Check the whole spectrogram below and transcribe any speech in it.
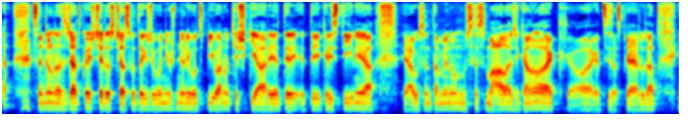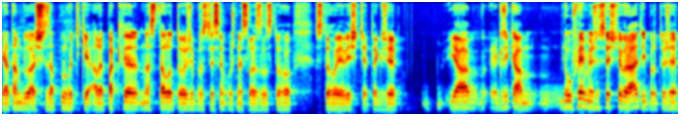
jsem měl na začátku ještě dost času, takže oni už měli odspíváno těžký árie, ty, ty Kristýny a já už jsem tam jenom se smál a říkal, no tak jo, tak si zaspívá, já, jdu dál. já tam jdu až za půl hoďky, ale pak nastalo to, že prostě jsem už neslezl z toho, z toho jeviště, takže já, jak říkám, doufejme, že se ještě vrátí, protože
